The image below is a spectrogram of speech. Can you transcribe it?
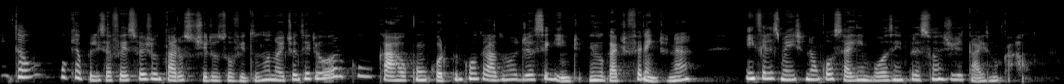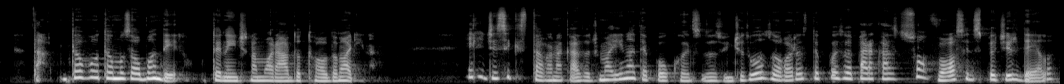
Então, o que a polícia fez foi juntar os tiros ouvidos na noite anterior com o carro com o corpo encontrado no dia seguinte, em lugar diferente, né? Infelizmente, não conseguem boas impressões digitais no carro. Tá, então voltamos ao Bandeira, o tenente namorado atual da Marina. Ele disse que estava na casa de Marina até pouco antes das 22 horas, depois vai para a casa de sua avó se despedir dela,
